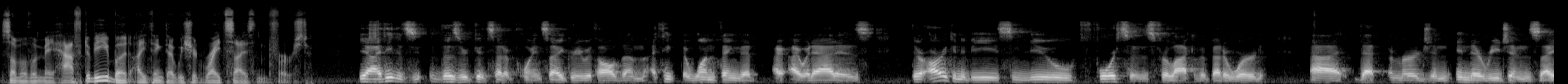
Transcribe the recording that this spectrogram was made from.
Some of them may have to be, but I think that we should right size them first. Yeah, I think those are a good set of points. I agree with all of them. I think the one thing that I, I would add is there are going to be some new forces, for lack of a better word, uh, that emerge in, in their regions. I,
